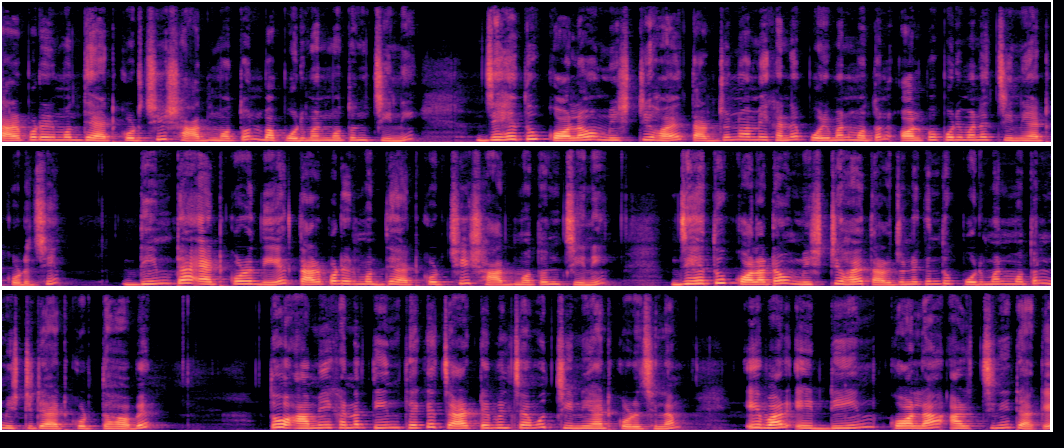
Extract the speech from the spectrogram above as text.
তারপর এর মধ্যে অ্যাড করছি স্বাদ মতন বা পরিমাণ মতন চিনি। যেহেতু কলাও মিষ্টি হয়, তার জন্য আমি এখানে পরিমাণ মতন অল্প পরিমাণে চিনি অ্যাড করেছি। ডিমটা অ্যাড করে দিয়ে তারপর এর মধ্যে অ্যাড করছি স্বাদ মতন চিনি। যেহেতু কলাটাও মিষ্টি হয়, তার জন্য কিন্তু পরিমাণ মতন মিষ্টিটা অ্যাড করতে হবে। তো আমি এখানে তিন থেকে চার টেবিল চামচ চিনি অ্যাড করেছিলাম। এবার এই ডিম, কলা আর চিনিটাকে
